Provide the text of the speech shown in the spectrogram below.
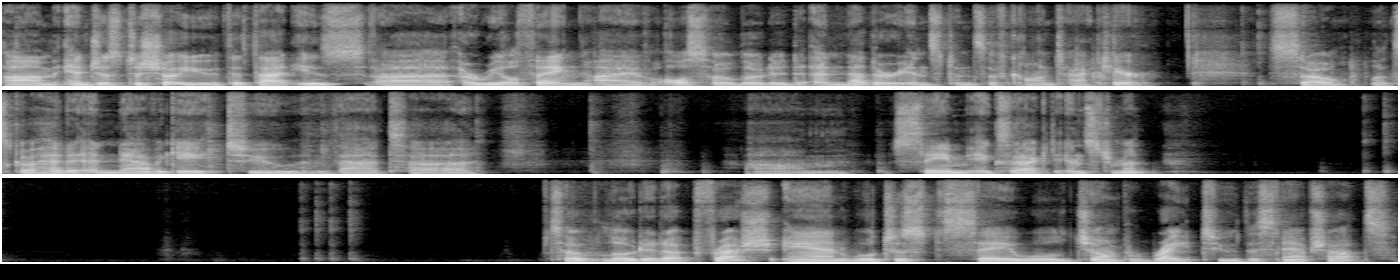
Um, and just to show you that that is uh, a real thing, I've also loaded another instance of Kontakt here. So let's go ahead and navigate to that uh, um, same exact instrument. So load it up fresh and we'll just say we'll jump right to the snapshots.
